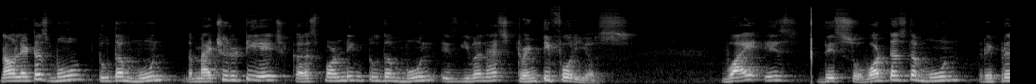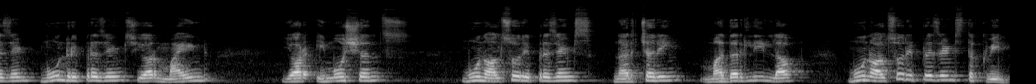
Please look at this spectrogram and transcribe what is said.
Now let us move to the moon. The maturity age corresponding to the moon is given as 24 years. Why is this so? What does the moon represent? Moon represents your mind, your emotions. Moon also represents nurturing, motherly love. Moon also represents the queen.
